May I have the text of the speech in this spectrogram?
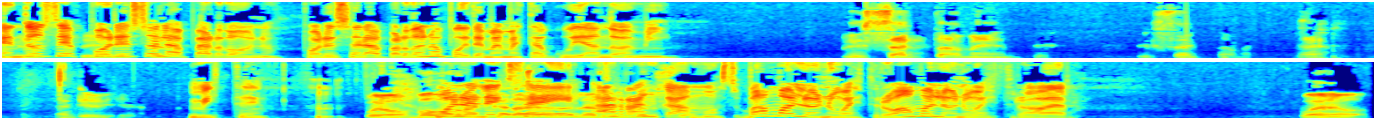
Entonces, este, por eso la perdono, por eso la perdono porque también me está cuidando a mí. Exactamente, exactamente. ¿eh? Ah, qué bien. ¿Viste? Bueno, vamos bueno Alexei, arrancamos. Vamos a lo nuestro, vamos a lo nuestro, a ver. Bueno,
